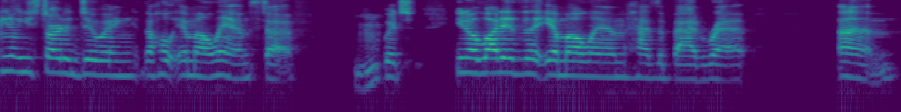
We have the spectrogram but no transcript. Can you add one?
you know, you started doing the whole MLM stuff, mm-hmm. which you know, a lot of the MLM has a bad rep. Um,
